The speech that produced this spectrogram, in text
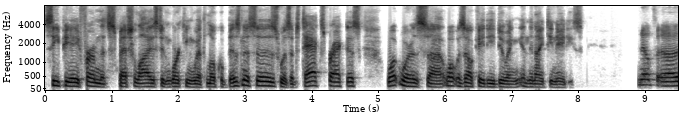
CPA firm that specialized in working with local businesses? Was it a tax practice? What was uh, what was LKD doing in the 1980s? You know, uh,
